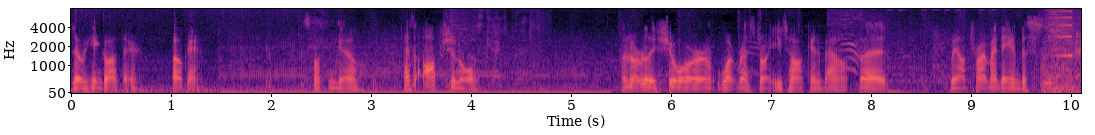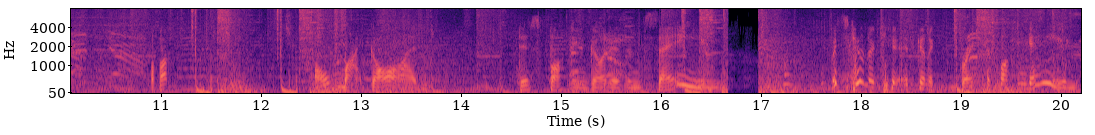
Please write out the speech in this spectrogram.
No, we can't go out there. Okay. Let's fucking go. That's optional. I'm not really sure what restaurant you're talking about, but I mean, I'll try my damnedest. Oh fuck! Oh my god! This fucking gun is insane. It's gonna it's gonna break the fucking game.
